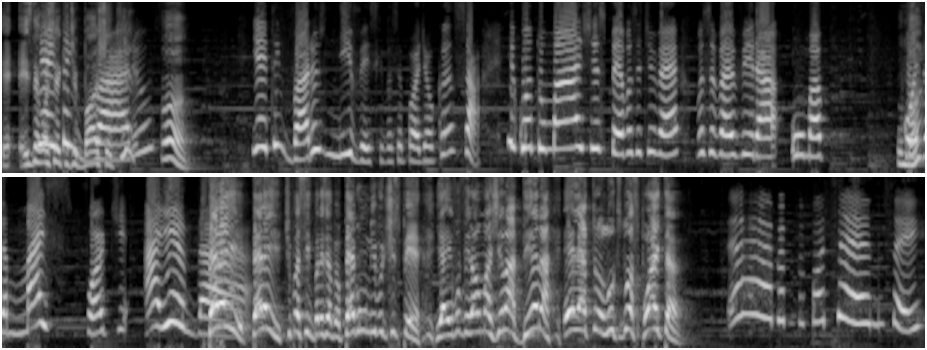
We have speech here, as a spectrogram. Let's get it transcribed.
É, esse negócio aqui de baixo vários... aqui? Ah. E aí tem vários níveis que você pode alcançar. E quanto mais XP você tiver, você vai virar uma, uma? coisa mais forte ainda. Peraí, peraí. Tipo assim, por exemplo, eu pego um nível de XP e aí eu vou virar uma geladeira Electrolux duas portas. É, pode ser, não sei.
